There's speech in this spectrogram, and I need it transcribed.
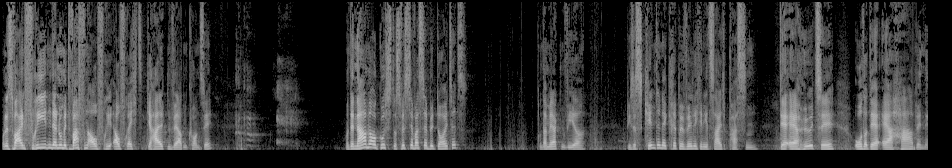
Und es war ein Frieden, der nur mit Waffen aufrecht gehalten werden konnte. Und der Name Augustus, wisst ihr, was er bedeutet? Und da merken wir, dieses Kind in der Krippe will nicht in die Zeit passen, der Erhöhte oder der Erhabene.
